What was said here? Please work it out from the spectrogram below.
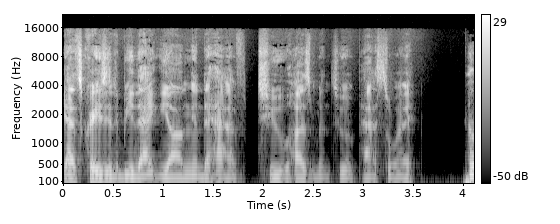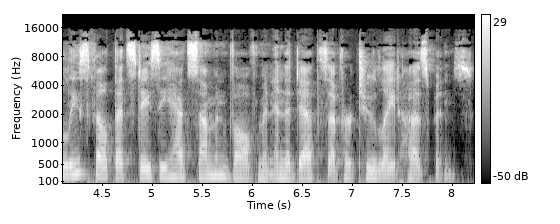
Yeah, it's crazy to be that young and to have two husbands who have passed away. Police felt that Stacey had some involvement in the deaths of her two late husbands.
